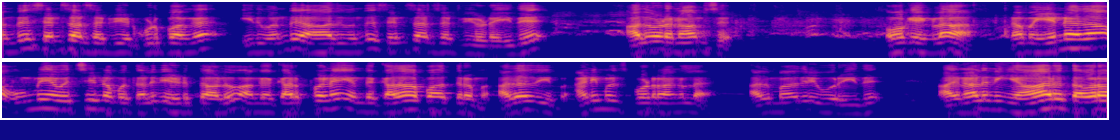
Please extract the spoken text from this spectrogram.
வந்து சென்சார் சர்டிஃபிகேட் கொடுப்பாங்க. இது வந்து அது வந்து சென்சார் சர்டிபிகேட் இது. அதோட நாம்ஸ் ஓகேங்களா? நம்ம என்னதான் உண்மையை வச்சு நம்ம தழுவி எடுத்தாலும் அங்க கற்பனை இந்த கதாபாத்திரம் அதாவது அனிமல்ஸ் போடுறாங்கல்ல அது மாதிரி ஒரு இது. அதனால நீங்க யாரும் தவறா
